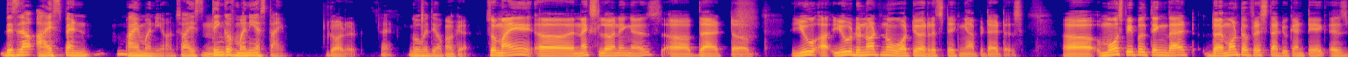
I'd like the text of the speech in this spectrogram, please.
this is how I spend my money on. So I Hmm. think of money as time. Got it. Right? Go with your Okay. So my uh, next learning is uh, that uh, you uh, you do not know what your risk taking appetite is. Uh, most people think that the amount of risk that you can take is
